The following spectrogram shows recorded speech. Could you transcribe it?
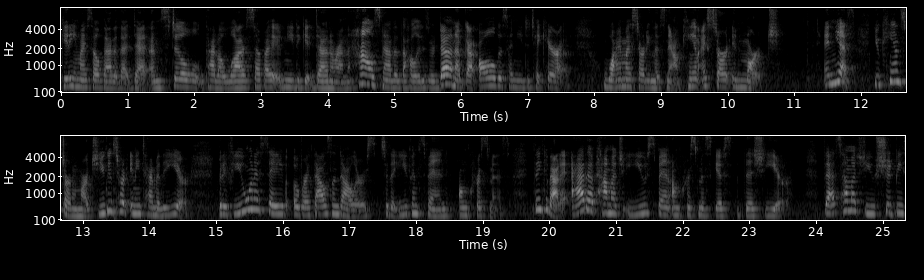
getting myself out of that debt. I'm still got a lot of stuff I need to get done around the house now that the holidays are done. I've got all this I need to take care of. Why am I starting this now? Can't I start in March? And yes, you can start in March. You can start any time of the year. But if you want to save over $1,000 so that you can spend on Christmas, think about it. Add up how much you spent on Christmas gifts this year. That's how much you should be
